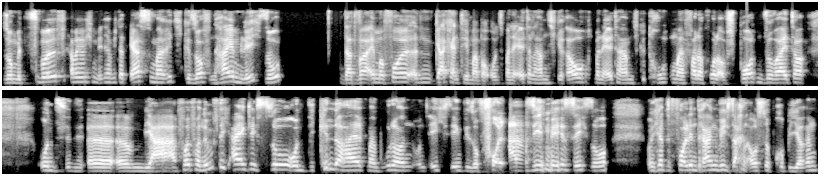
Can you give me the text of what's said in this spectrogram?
So mit zwölf habe ich, hab ich das erste Mal richtig gesoffen, heimlich, so. Das war immer voll äh, gar kein Thema bei uns. Meine Eltern haben nicht geraucht, meine Eltern haben nicht getrunken, mein Vater voll auf Sport und so weiter. Und äh, ähm, ja, voll vernünftig eigentlich so. Und die Kinder halt, mein Bruder und ich, irgendwie so voll assi-mäßig so. Und ich hatte voll den Drang, wirklich Sachen auszuprobieren.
